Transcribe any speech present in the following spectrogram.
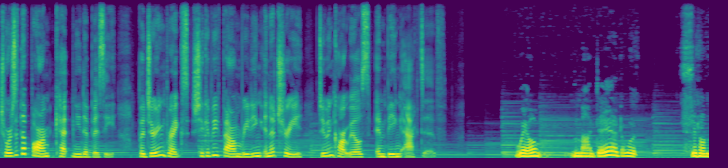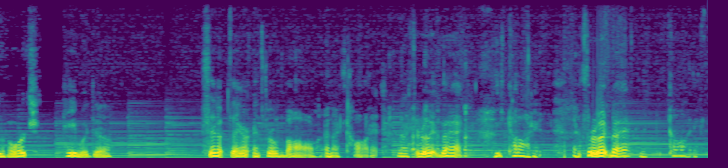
Chores at the farm kept Nita busy, but during breaks, she could be found reading in a tree, doing cartwheels, and being active. Well, my dad would sit on the porch. He would uh, sit up there and throw the ball, and I caught it. And I threw it back. He caught it. I threw it back, and he caught it.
